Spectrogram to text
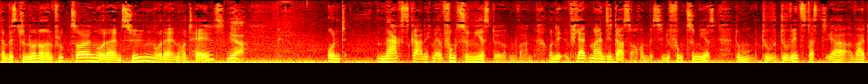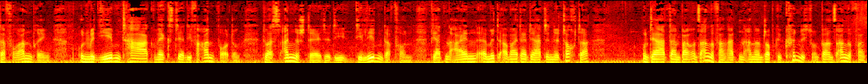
Dann bist du nur noch in Flugzeugen oder in Zügen oder in Hotels Ja. und merkst gar nicht mehr, funktionierst irgendwann. Und vielleicht meinen sie das auch ein bisschen. Du funktionierst. Du, du, du willst das ja weiter voranbringen. Und mit jedem Tag wächst ja die Verantwortung. Du hast Angestellte, die, die leben davon. Wir hatten einen äh, Mitarbeiter, der hatte eine Tochter. Und der hat dann bei uns angefangen, hat einen anderen Job gekündigt und bei uns angefangen.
